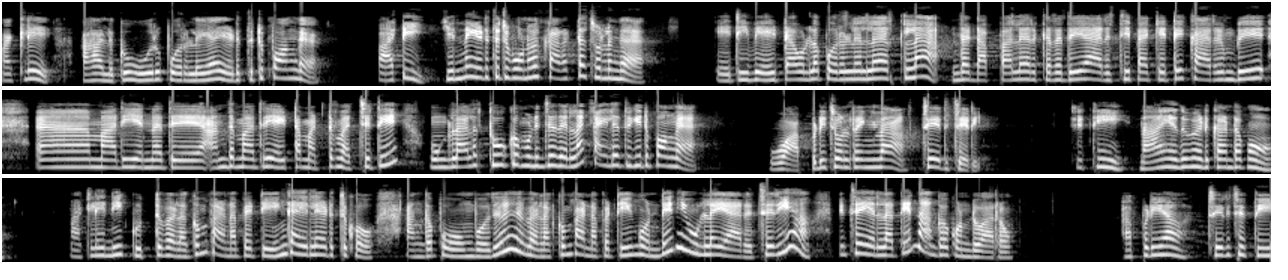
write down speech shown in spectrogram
மக்களே ஆளுக்கு ஒரு பொருளையா எடுத்துட்டு போங்க. பாட்டி என்ன எடுத்துட்டு போகணும்? கரெக்டாக சொல்லுங்க. ஏடி வெயிட்டாக உள்ள பொருள் எல்லாம் இருக்குல்ல? இந்த டப்பால இருக்கிறது அரிசி பாக்கெட்டு கரும்பு மாதிரி என்னது அந்த மாதிரி ஐட்டம் மட்டும் வச்சுட்டு உங்களால் தூக்க முடிஞ்சதெல்லாம் கையில் தூக்கிட்டு போங்க. ஓ அப்படி சொல்கிறீங்களா சரி சரி. சித்தி நான் எதுவும் எடுக்காண்டமோ? மக்களே நீ குத்து விளக்கும் பணப்பெட்டியும் கையில் எடுத்துக்கோ. அங்கே போகும்போது விளக்கும் பணப்பெட்டியும் கொண்டு நீ உள்ள யாரு சரியா? மிச்சம் எல்லாத்தையும் நாங்கள் கொண்டு வரோம். அப்படியா? சரி சித்தி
